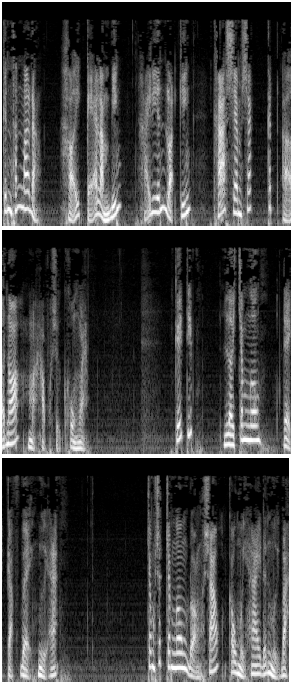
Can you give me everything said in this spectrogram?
Kinh Thánh nói rằng, hỡi kẻ làm biến, hãy đi đến loại kiến, khá xem xét cách ở nó mà học sự khôn ngoan. Kế tiếp, lời châm ngôn đề cập về người ác. Trong sách châm ngôn đoạn 6 câu 12 đến 13.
